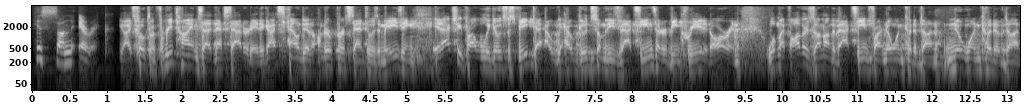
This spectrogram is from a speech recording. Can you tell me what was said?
his son Eric. Yeah, I spoke to him three times that next Saturday. The guy sounded 100%. It was amazing. It actually probably goes to speak to how, how good some of these vaccines that are being created are. And what my father's done on the vaccine front, no one could have done. No one could have done.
